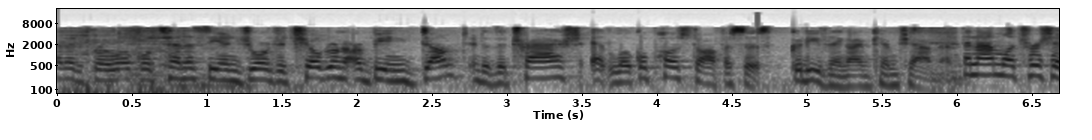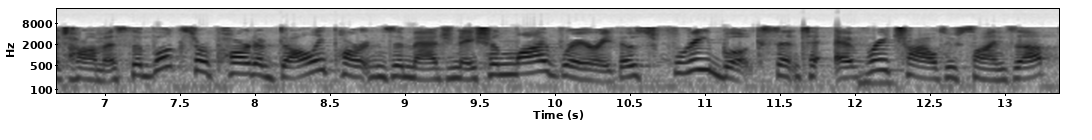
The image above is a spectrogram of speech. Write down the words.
for local Tennessee and Georgia children are being dumped into the trash at local post offices. Good evening, I'm Kim Chapman. And I'm Latricia Thomas. The books are part of Dolly Parton's Imagination Library, those free books sent to every child who signs up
